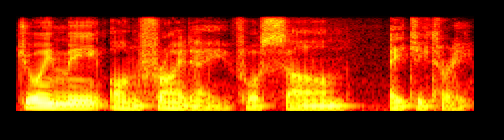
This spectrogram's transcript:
Join me on Friday for Psalm 83.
